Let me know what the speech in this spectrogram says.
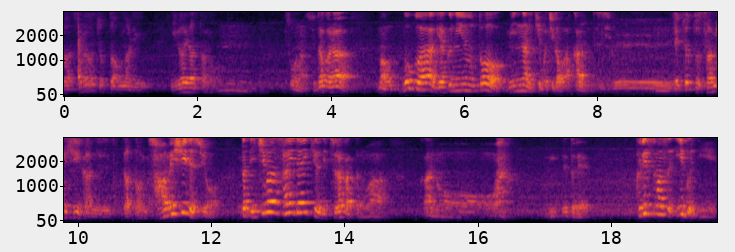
まあそれはちょっとあんまり意外だったのそうなんですよ。だから、まあ、僕は逆に言うとみんなの気持ちが分かるんですよ。へえじゃあちょっと寂しい感じだったんだ。寂しいですよ。だって一番最大級に辛かったのはあのー えっとねクリスマスイブに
